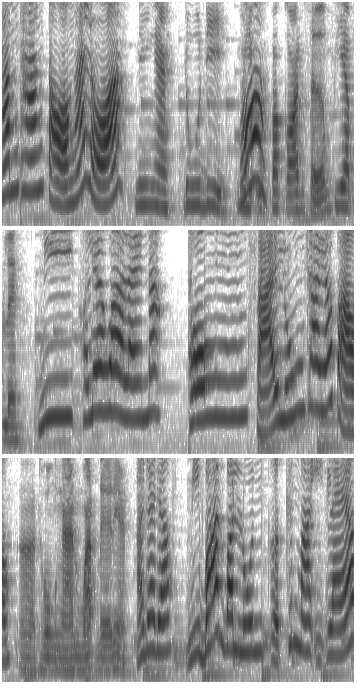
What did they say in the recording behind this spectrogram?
ทำทางต่องั้นเหรอ นี่ไง ดูดิโอ้มีอุปกรณ์เสริมเพียบเลย มีเขาเรียกว่าอะไรนะ ธงสายลุงใช่หรือเปล่าอ่าธงงานวัดเลยเนี่ย อะเดี๋ยวเดี๋ยวมีบ้านบอลลูนเกิดขึ้นมาอีกแล้ว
